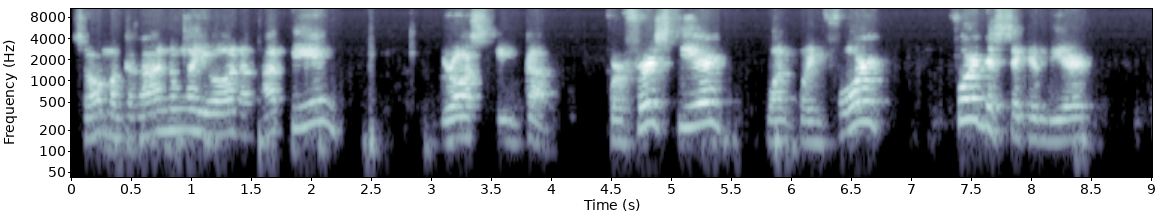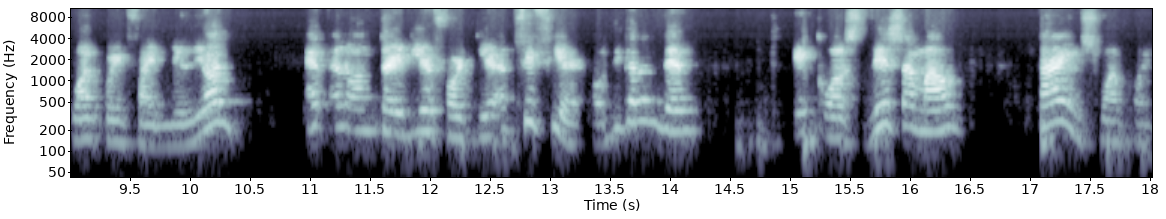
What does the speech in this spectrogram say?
So, magkakaano ngayon ang ating gross income? For first year, 1.4. For the second year, 1.5 million. At ano ang third year, fourth year, at fifth year? O di ganun din, equals this amount times 1.1.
